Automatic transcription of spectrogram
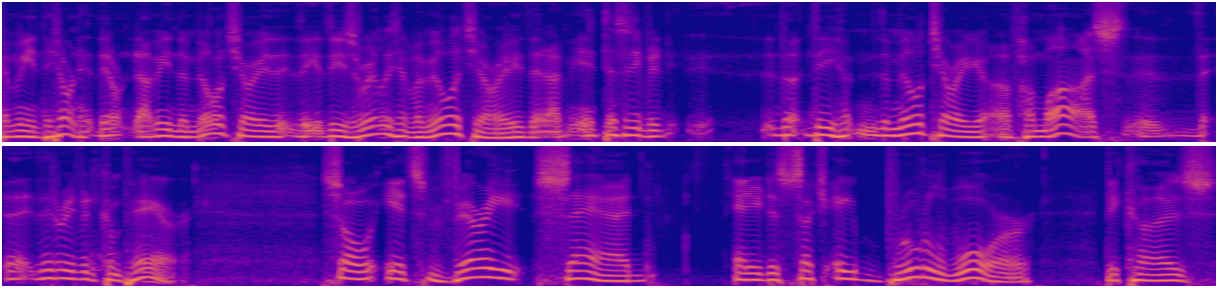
I mean, they don't. They don't. I mean, the military. The, the Israelis have a military that I mean, it doesn't even. The the, the military of Hamas, uh, they they don't even compare. So it's very sad, and it is such a brutal war because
